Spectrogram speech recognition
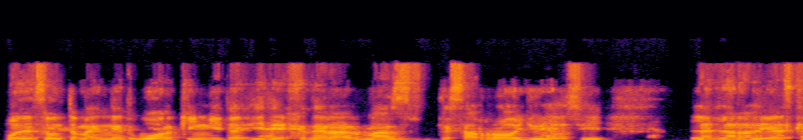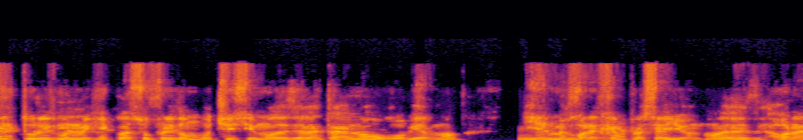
puede ser un tema de networking y de, y de generar más desarrollo y así, la, la, realidad es que el turismo en México ha sufrido muchísimo desde la entrada del nuevo gobierno y el mejor ejemplo es ello, ¿no? Ahora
